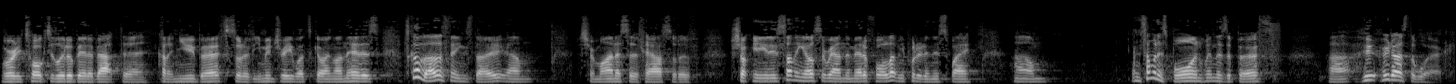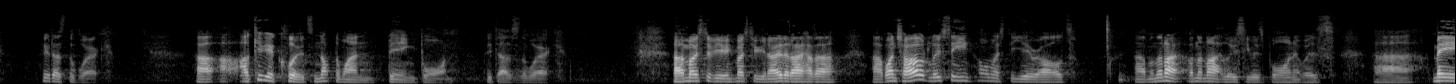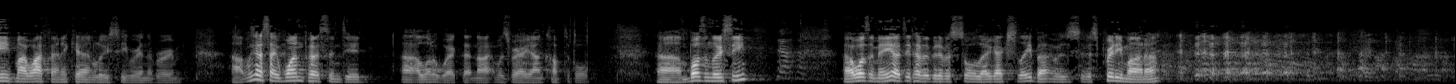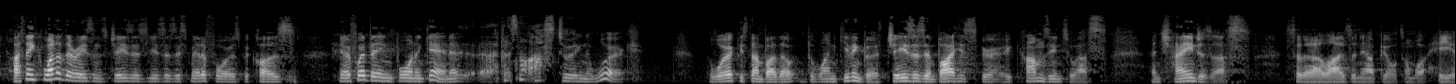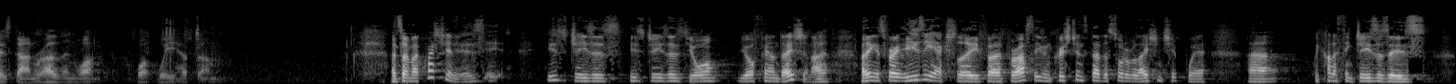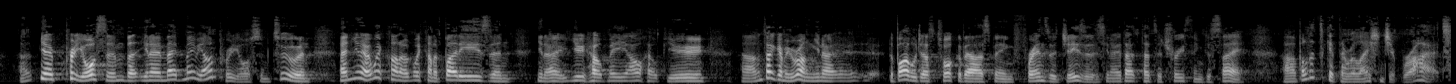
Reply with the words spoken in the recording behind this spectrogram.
We've already talked a little bit about the kind of new birth sort of imagery, what's going on there. There's, a couple of other things, though, um, just remind us of how sort of shocking it is. Something else around the metaphor, let me put it in this way. Um, when someone is born, when there's a birth, uh, who, who, does the work? Who does the work? Uh, I'll give you a clue. It's not the one being born who does the work. Uh, most of you, most of you know that I have a, uh, one child, Lucy, almost a year old. Um, on, the night, on the night Lucy was born, it was uh, me, my wife Annika, and Lucy were in the room. Um, I'm going to say one person did uh, a lot of work that night and was very uncomfortable. Um, wasn't Lucy. Uh, wasn't me. I did have a bit of a sore leg actually, but it was, it was pretty minor. I think one of the reasons Jesus uses this metaphor is because you know, if we're being born again, it, uh, but it's not us doing the work. The work is done by the, the one giving birth, Jesus, and by his Spirit who comes into us and changes us so that our lives are now built on what he has done rather than what, what we have done. And so my question is, is Jesus, is Jesus your, your foundation? I, I think it's very easy actually for, for us, even Christians, to have the sort of relationship where uh, we kind of think Jesus is uh, you know, pretty awesome, but you know, maybe, maybe, I'm pretty awesome too. And, and you know, we're kind of we're kind of buddies, and you know, you help me, I'll help you. Um, don't get me wrong, you know, the Bible does talk about us being friends with Jesus. You know, that, that's a true thing to say. Uh, but let's get the relationship right.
